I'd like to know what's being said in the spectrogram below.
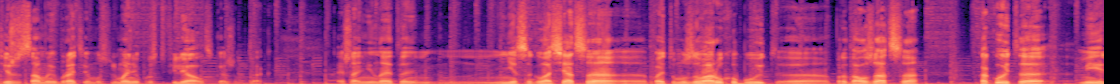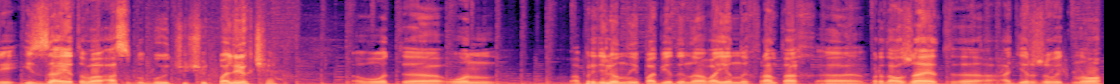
те же самые братья-мусульмане, просто филиал, скажем так. Конечно, они на это не согласятся, э, поэтому заваруха будет э, продолжаться. В какой-то мере из-за этого Асаду будет чуть-чуть полегче. Вот, э, он определенные победы на военных фронтах э, продолжает э, одерживать, но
